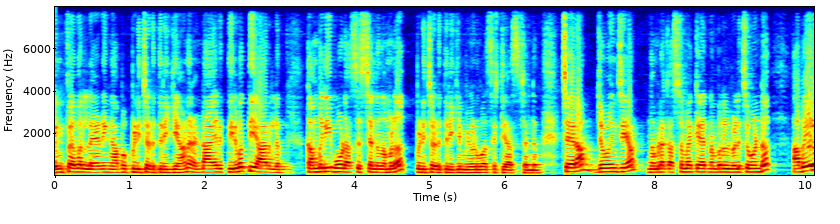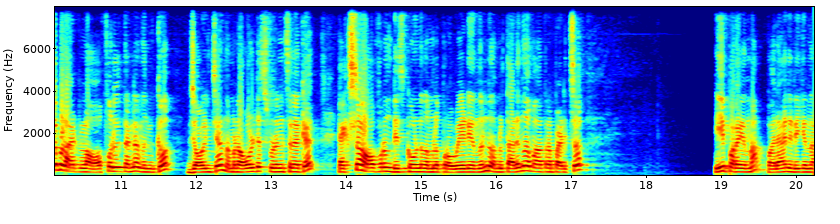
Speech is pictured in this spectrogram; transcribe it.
എം ഫേവർ ലേണിംഗ് ആപ്പ് പിടിച്ചെടുത്തിരിക്കുകയാണ്. രണ്ടായിരത്തി ഇരുപത്തി ആറിലും കമ്പനി ബോർഡ് അസിസ്റ്റന്റ് നമ്മൾ പിടിച്ചെടുത്തിരിക്കും യൂണിവേഴ്സിറ്റി അസിസ്റ്റന്റും ചേരാം ജോയിൻ ചെയ്യാം. നമ്മുടെ കസ്റ്റമർ കെയർ നമ്പറിൽ വിളിച്ചുകൊണ്ട് അവൈലബിൾ ആയിട്ടുള്ള ഓഫറിൽ തന്നെ നിങ്ങൾക്ക് ജോയിൻ ചെയ്യാം. നമ്മുടെ ഓൾഡ് സ്റ്റുഡൻസിനൊക്കെ എക്സ്ട്രാ ഓഫറും ഡിസ്കൗണ്ടും നമ്മൾ പ്രൊവൈഡ് ചെയ്യുന്നുണ്ട്. നമ്മൾ തരുന്നത് മാത്രം പഠിച്ച് ഈ പറയുന്ന വരാനിരിക്കുന്ന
